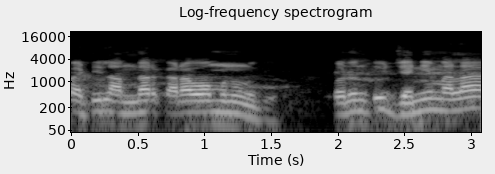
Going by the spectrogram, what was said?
पाटील आमदार करावा म्हणून होती. परंतु ज्यांनी मला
